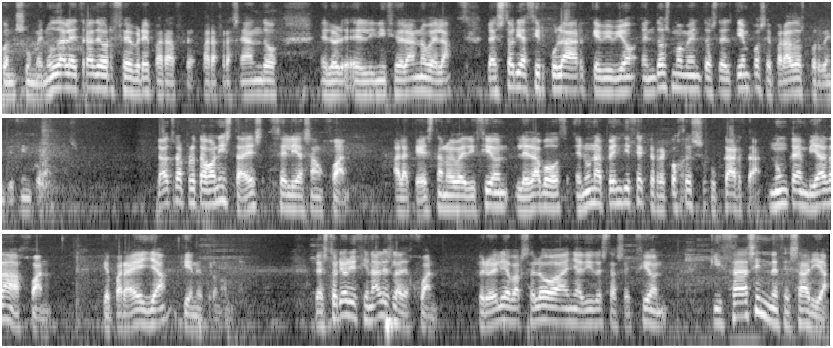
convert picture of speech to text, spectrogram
con su menuda letra de orfebre, parafraseando el, inicio de la novela, la historia circular que vivió en dos momentos del tiempo separados por 25 años. La otra protagonista es Celia San Juan, a la que esta nueva edición le da voz en un apéndice que recoge su carta, nunca enviada a Juan, que para ella tiene otro nombre. La historia original es la de Juan, pero Elia Barceló ha añadido esta sección quizás innecesaria,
